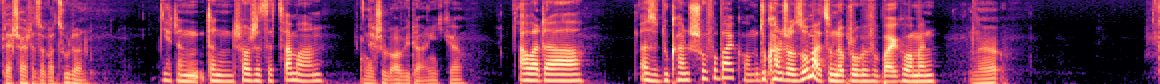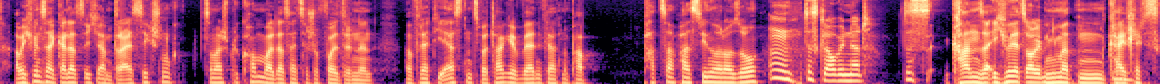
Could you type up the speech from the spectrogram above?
Vielleicht schaue ich da sogar zu dann. Ja, dann, dann schaust du es ja zweimal an. Ja, stimmt auch wieder eigentlich, gell? Aber da, also du kannst schon vorbeikommen. Du kannst auch so mal zu einer Probe vorbeikommen. Ja. Aber ich finde es halt geil, dass ich am 30. zum Beispiel komme, weil da seid ihr schon voll drinnen. Weil vielleicht die ersten zwei Tage werden vielleicht ein paar Patzer passieren oder so. Mm, das glaube ich nicht. Das, Kann sein. Ich will jetzt auch niemanden kein schlechtes,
